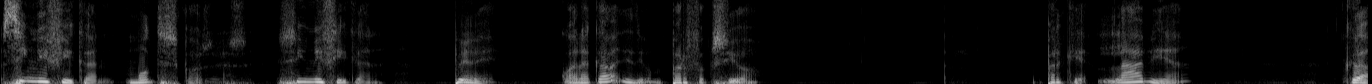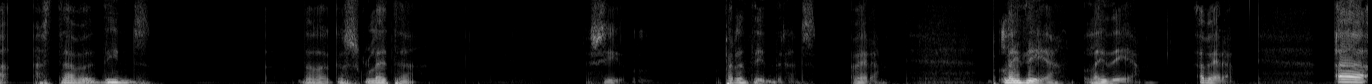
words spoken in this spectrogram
signifiquen moltes coses. Signifiquen, primer, quan acaben i diuen perfecció, perquè l'àvia que estava dins de la cassoleta, o sigui, per entendre'ns, a veure, la idea, la idea, a veure, eh,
